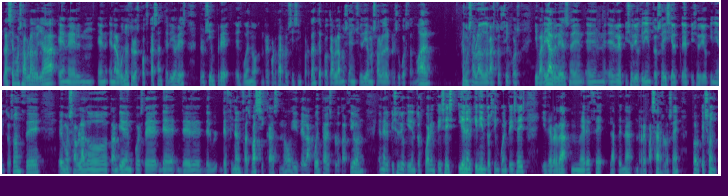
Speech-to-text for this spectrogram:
las hemos hablado ya en, el, en, algunos de los podcasts anteriores, pero siempre es bueno recordarlo si es importante, porque hablamos en su día, hemos hablado del presupuesto anual, Hemos hablado de gastos fijos y variables en, el episodio 506 y el episodio 511. Hemos hablado también pues, de, finanzas básicas ¿no? y de la cuenta de explotación en el episodio 546 y en el 556. Y de verdad merece la pena repasarlos, ¿eh? porque son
